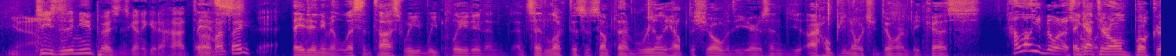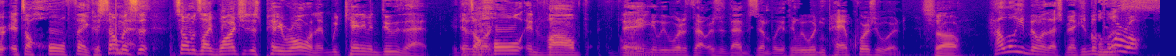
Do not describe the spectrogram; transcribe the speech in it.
You know. Geez, the new person's going to get a hard time, aren't they? They didn't even listen to us. We we pleaded and, and said, look, this is something that really helped the show over the years, and y- I hope you know what you're doing because How long you been with us? they got their own booker. It's a whole thing. Because someone's mess. someone's like, why don't you just pay Roland? it? we can't even do that. It It's a doesn't work. whole involved Believe thing. me, we would if that was that simple. You think we wouldn't pay? Of course we would. so How long you been with us, man? 'Cause before Ro- Almost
